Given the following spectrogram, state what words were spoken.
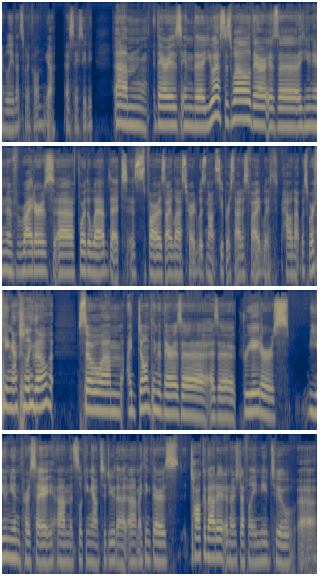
I believe that's what it's called. Yeah, SACD. Um, there is in the U.S. as well. There is a, a union of writers uh, for the web that, as far as I last heard, was not super satisfied with how that was working. Actually, though, so um, I don't think that there is a as a creators union per se um, that's looking out to do that. Um, I think there's talk about it, and there's definitely a need to uh,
